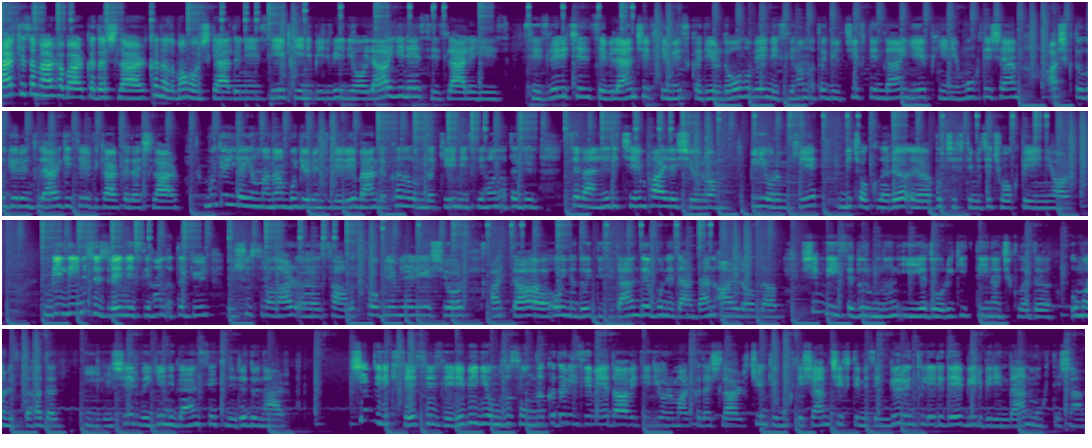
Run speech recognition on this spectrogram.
Herkese merhaba arkadaşlar. Kanalıma hoş geldiniz. Yepyeni bir videoyla yine sizlerleyiz. Sizler için sevilen çiftimiz Kadir Doğulu ve Neslihan Atagül çiftinden yepyeni muhteşem aşk dolu görüntüler getirdik arkadaşlar. Bugün yayınlanan bu görüntüleri ben de kanalımdaki Neslihan Atagül sevenler için paylaşıyorum. Biliyorum ki birçokları e, bu çiftimizi çok beğeniyor. Bildiğiniz üzere Neslihan Atagül e, şu sıralar e, sağlık problemleri yaşıyor. Hatta e, oynadığı diziden de bu nedenden ayrıldı. Şimdi ise durumunun iyiye doğru gittiğini açıkladı. Umarız daha da iyileşir ve yeniden setlere döner. Şimdilik ise sizleri videomuzu sonuna kadar izlemeye davet ediyorum arkadaşlar. Çünkü muhteşem çiftimizin görüntüleri de birbirinden muhteşem.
